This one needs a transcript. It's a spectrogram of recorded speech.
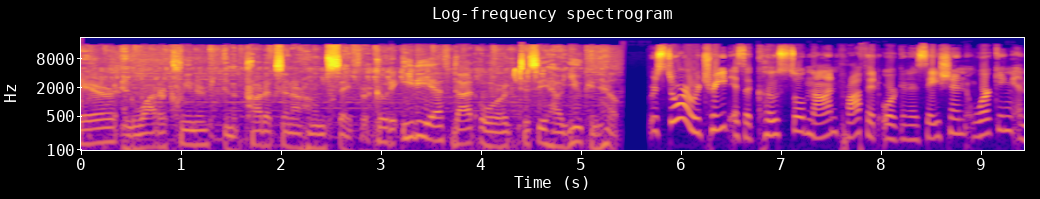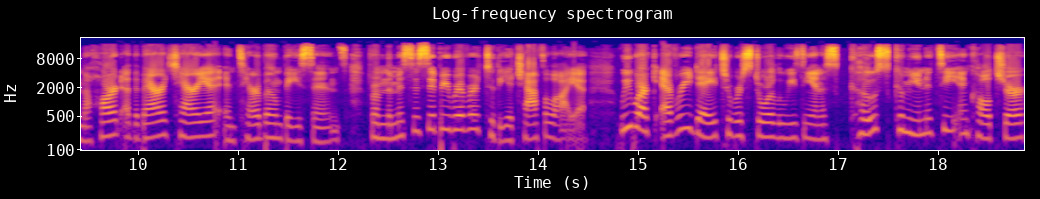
air and water cleaner and the products in our homes safer. Go to edf.org to see how you can help. Restore Retreat is a coastal nonprofit organization working in the heart of the Barataria and Terrebonne basins, from the Mississippi River to the Atchafalaya. We work every day to restore Louisiana's coast community and culture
